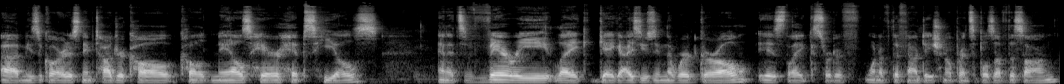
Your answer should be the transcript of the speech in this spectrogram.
uh, musical artist named Todrick Hall called "Nails, Hair, Hips, Heels," and it's very like gay guys using the word "girl" is like sort of one of the foundational principles of the song.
